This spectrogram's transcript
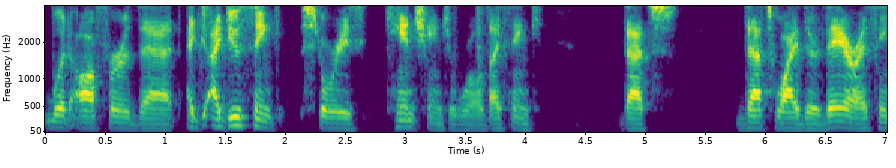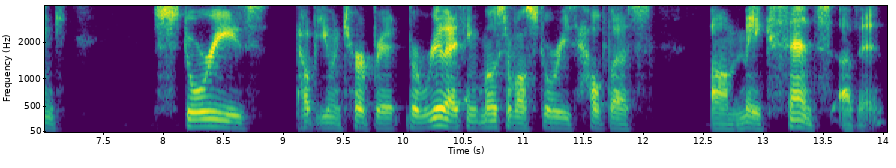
would offer that I, I do think stories can change the world. I think that's that's why they're there. I think stories help you interpret, but really, I think most of all stories help us um, make sense of it.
